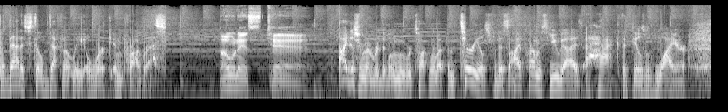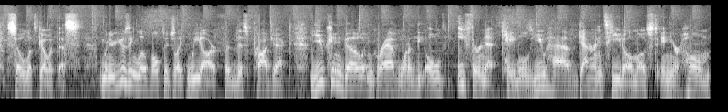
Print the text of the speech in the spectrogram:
But that is still definitely a work in progress. Bonus tip. I just remembered that when we were talking about the materials for this, I promised you guys a hack that deals with wire. So let's go with this. When you're using low voltage like we are for this project, you can go and grab one of the old Ethernet cables you have guaranteed almost in your home.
